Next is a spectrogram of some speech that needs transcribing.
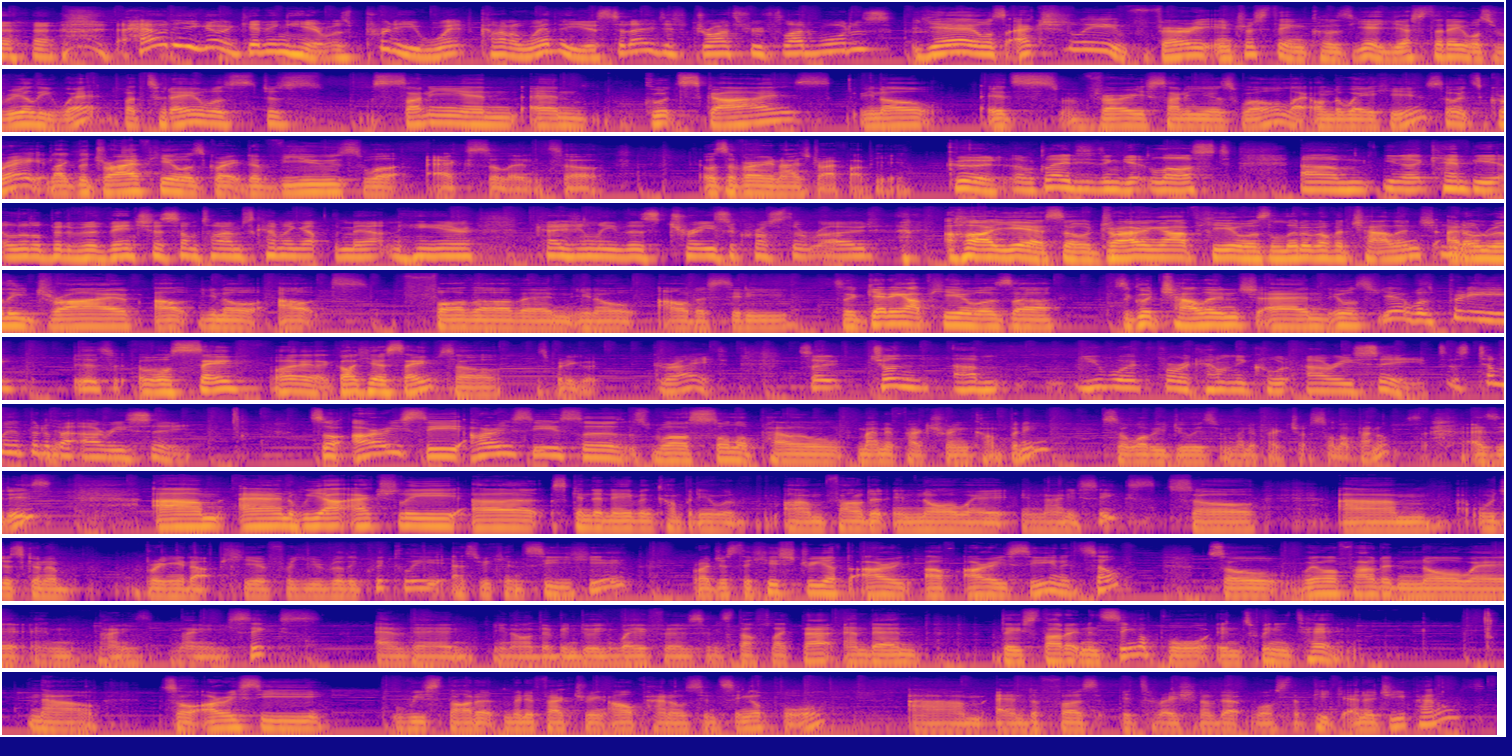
How do you go getting here? It was pretty wet kind of weather yesterday, just drive through floodwaters? Yeah, it was actually very interesting because, yeah, yesterday was really wet, but today was just sunny and, and good skies. You know, it's very sunny as well, like on the way here. So it's great. Like the drive here was great. The views were excellent. So it was a very nice drive up here. Good. I'm glad you didn't get lost. Um, you know, it can be a little bit of an adventure sometimes coming up the mountain here. Occasionally, there's trees across the road. Ah, uh, yeah. So driving up here was a little bit of a challenge. Yeah. I don't really drive out, you know, out further than you know outer city. So getting up here was a it's a good challenge, and it was yeah, it was pretty. It was safe. I got here safe, so it's pretty good. Great. So, Chun, um, you work for a company called REC. Just tell me a bit yeah. about REC. So REC, REC is a well solar panel manufacturing company. So what we do is we manufacture solar panels, as it is, um, and we are actually a Scandinavian company um, founded in Norway in '96. So um, we're just gonna bring it up here for you really quickly, as we can see here, right? Just the history of the of REC in itself. So we were founded in Norway in 1996, and then you know they've been doing wafers and stuff like that, and then they started in Singapore in 2010. Now so REC, we started manufacturing our panels in Singapore, um, and the first iteration of that was the peak energy panels.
